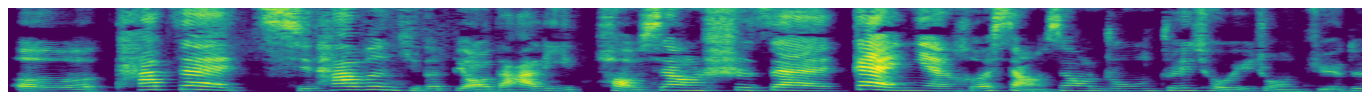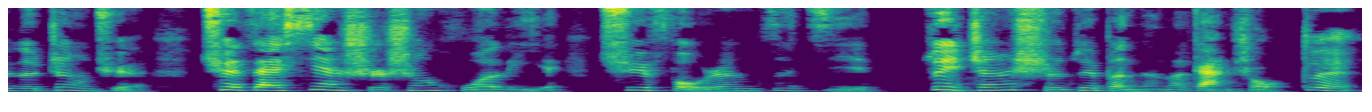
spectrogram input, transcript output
呃，他在其他问题的表达里，好像是在概念和想象中追求一种绝对的正确，却在现实生活里去否认自己最真实、最本能的感受。对，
